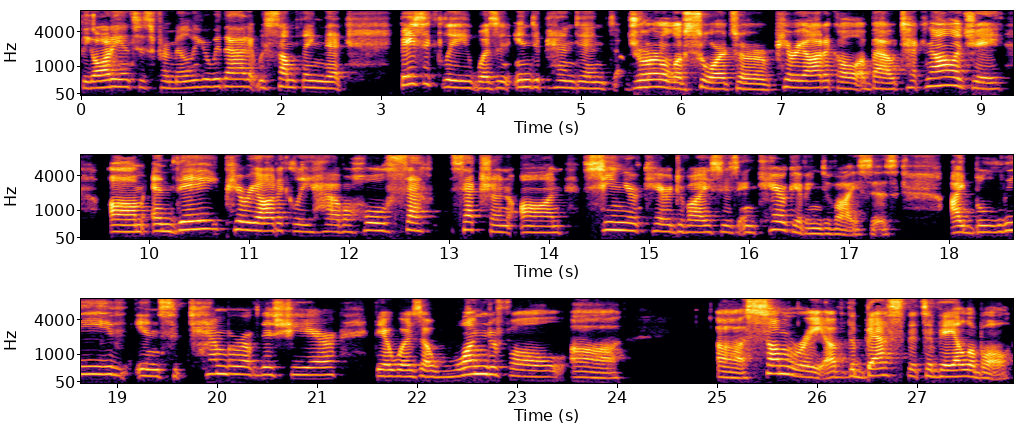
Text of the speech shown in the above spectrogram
the audience is familiar with that. It was something that basically was an independent journal of sorts or periodical about technology. Um, and they periodically have a whole se- section on senior care devices and caregiving devices. I believe in September of this year, there was a wonderful uh, uh, summary of the best that's available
